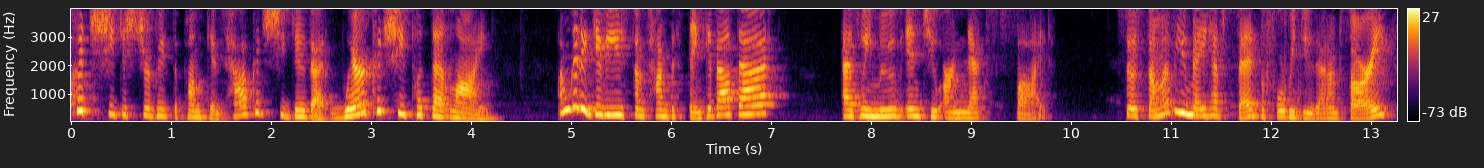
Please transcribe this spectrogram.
could she distribute the pumpkins? How could she do that? Where could she put that line? I'm going to give you some time to think about that as we move into our next slide. So some of you may have said before we do that, I'm sorry.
